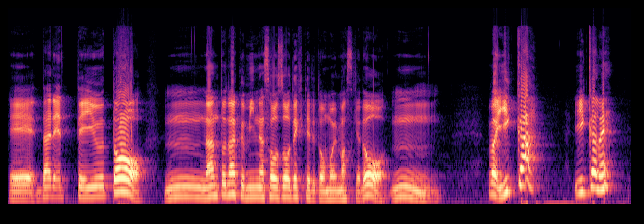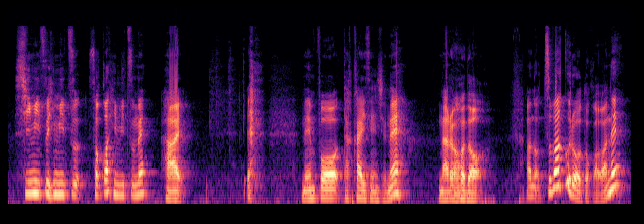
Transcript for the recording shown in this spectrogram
えー誰っていうと、うん、なんとなくみんな想像できてると思いますけど、うん。まあ、いいかいいかね秘密秘密。そこ秘密ね。はい。年俸高い選手ね。なるほど。あの、つば九郎とかはね、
